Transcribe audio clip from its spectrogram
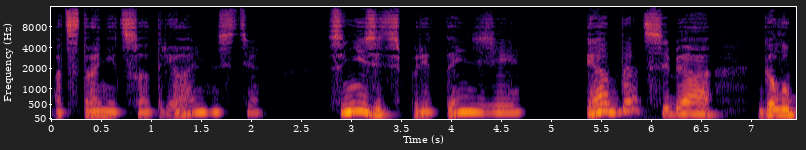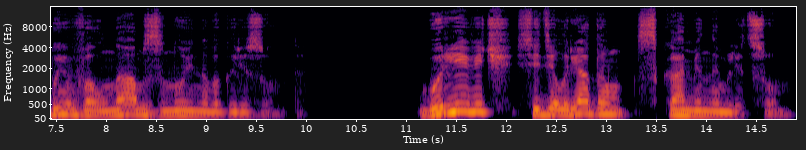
отстраниться от реальности, снизить претензии и отдать себя голубым волнам знойного горизонта. Гуревич сидел рядом с каменным лицом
